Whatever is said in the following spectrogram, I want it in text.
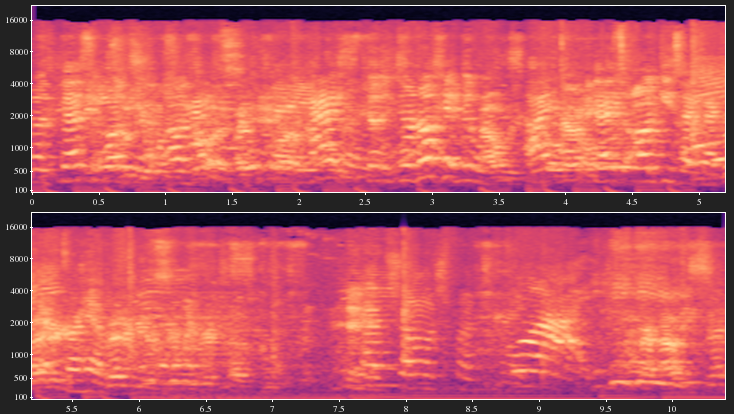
No, that's Augie. Hey, don't, don't hit me with this. I That's Augie's I got that for him. Better be a really rich husband. you have so much fun tonight. How is that?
